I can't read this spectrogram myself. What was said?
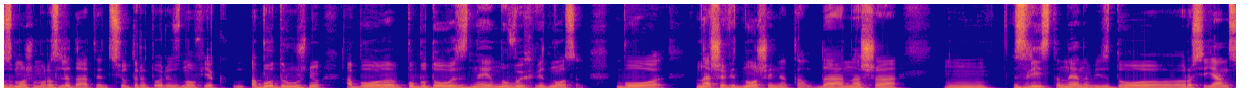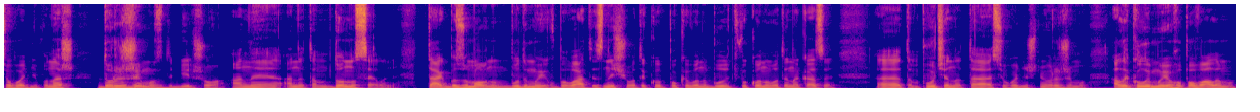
зможемо розглядати цю територію знов як або дружню, або побудови з нею нових відносин. Бо наше відношення там, да, наша злість та ненависть до росіян сьогодні, вона ж до режиму здебільшого, а не, а не там до населення. Так, безумовно, ми будемо їх вбивати, знищувати, поки вони будуть виконувати накази е, там Путіна та сьогоднішнього режиму. Але коли ми його повалимо,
